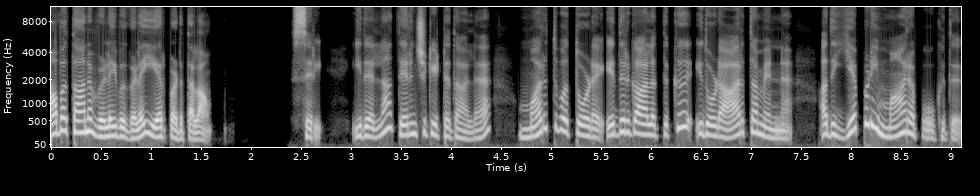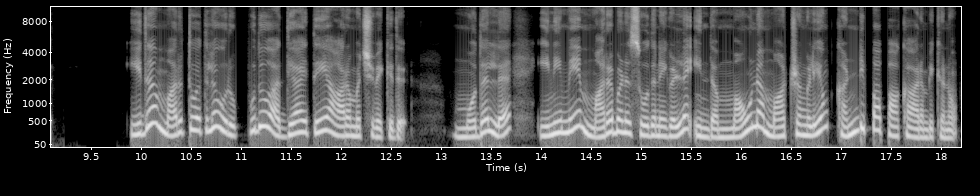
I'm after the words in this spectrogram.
ஆபத்தான விளைவுகளை ஏற்படுத்தலாம். சரி இதெல்லாம் தெரிஞ்சுக்கிட்டதால மருத்துவத்தோட எதிர்காலத்துக்கு இதோட அர்த்தம் என்ன? அது எப்படி மாறப் போகுது? இது மருத்துவத்துல ஒரு புது அத்தியாயத்தையே ஆரம்பிச்சு வைக்குது. முதல்ல இனிமே மரபணு சோதனைகள்ல இந்த மௌன மாற்றங்களையும் கண்டிப்பா பார்க்க ஆரம்பிக்கணும்.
